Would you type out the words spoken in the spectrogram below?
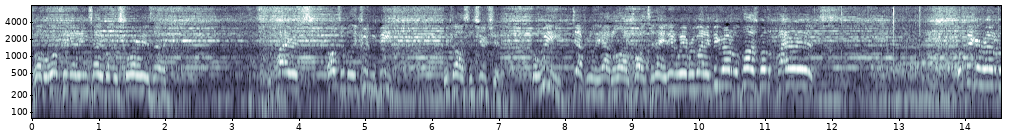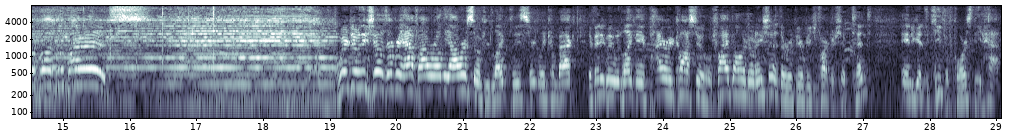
Well, the one thing I didn't tell you about the story is that the pirates ultimately couldn't beat the Constitution. But we definitely had a lot of fun today, didn't we, everybody? Big round of applause for the pirates! A bigger round of applause for the pirates! We're doing these shows every half hour on the hour, so if you'd like, please certainly come back. If anybody would like a pirate costume, a $5 donation at the Revere Beach Partnership tent. And you get to keep, of course, the hat,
